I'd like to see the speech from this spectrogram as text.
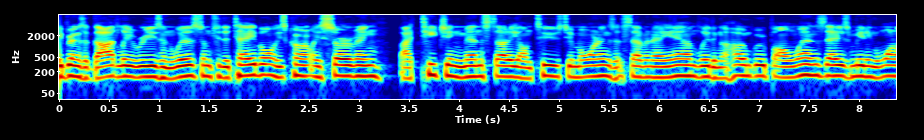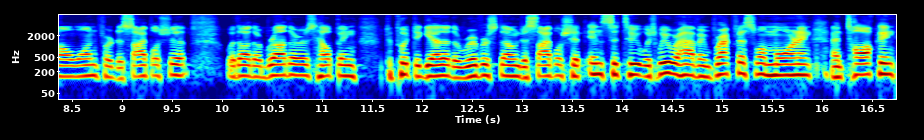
He brings a godly reason wisdom to the table. He's currently serving by teaching men's study on Tuesday mornings at 7 a.m., leading a home group on Wednesdays, meeting one on one for discipleship with other brothers, helping to put together the Riverstone Discipleship Institute, which we were having breakfast one morning and talking.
